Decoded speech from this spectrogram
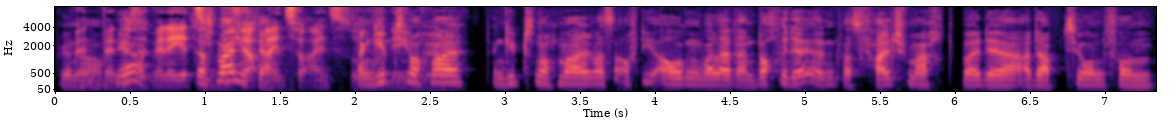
Genau. Wenn, wenn, Ja, wenn er jetzt das die Bücher ich ja. eins zu eins so dann gibt's noch mal, würde. dann gibt's noch mal was auf die Augen, weil er dann doch wieder irgendwas falsch macht bei der Adaption von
